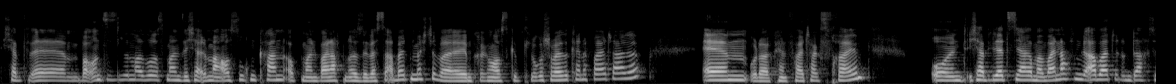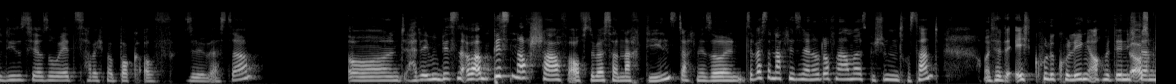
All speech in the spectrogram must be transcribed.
Ich habe, ähm, bei uns ist es immer so, dass man sich halt immer aussuchen kann, ob man Weihnachten oder Silvester arbeiten möchte, weil im Krankenhaus gibt es logischerweise keine Feiertage ähm, oder kein Feiertagsfrei. Und ich habe die letzten Jahre mal Weihnachten gearbeitet und dachte dieses Jahr so, jetzt habe ich mal Bock auf Silvester. Und hatte irgendwie ein bisschen, aber ein bisschen auch scharf auf Silvesternachtdienst. Dachte mir so, Silvesternachtdienst in der Notaufnahme ist bestimmt interessant. Und ich hatte echt coole Kollegen auch, mit denen ich Das dann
